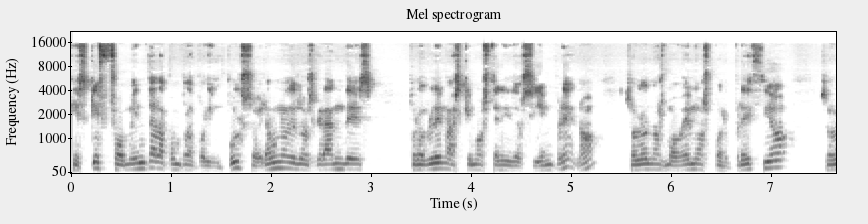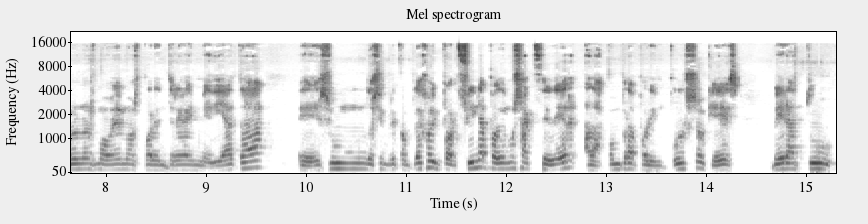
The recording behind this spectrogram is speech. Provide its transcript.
que es que fomenta la compra por impulso. Era uno de los grandes problemas que hemos tenido siempre, ¿no? Solo nos movemos por precio, solo nos movemos por entrega inmediata. Eh, es un mundo siempre complejo y por fin podemos acceder a la compra por impulso, que es ver a tu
